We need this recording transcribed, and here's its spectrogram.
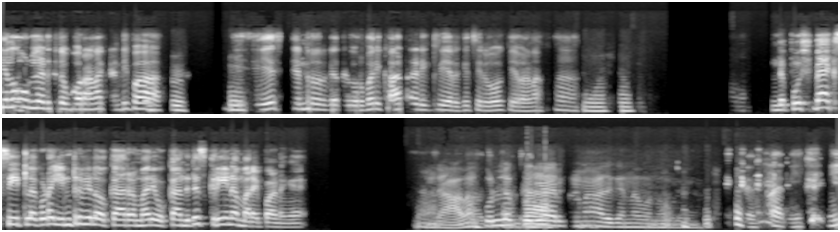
எல்லாம் உள்ள எடுத்துட்டு போறானா? கண்டிப்பா. ஏசி தேட்டர் இருக்கிறது ஒரு மாதிரி கான்ட்ராடிக்டரியா இருக்கு. சரி ஓகே வேணாம். இந்த புஷ் பேக் சீட்ல கூட இன்டர்வியூல உட்கார்ற மாதிரி உட்கார்ந்துட்டு ஸ்கிரீனை மறைப்பானுங்க. அவன் புள்ள குதியா இருக்கானா அதுக்கு என்ன பண்ண முடியும்? நீ நீ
